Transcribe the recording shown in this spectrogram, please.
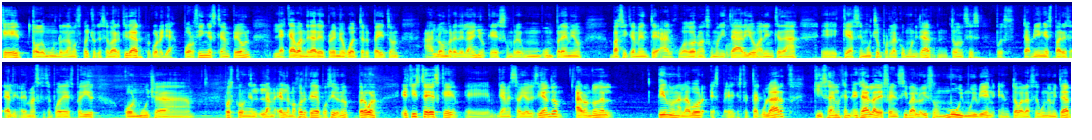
que todo el mundo damos por hecho que se va a retirar, pero bueno, ya, por fin es campeón, le acaban de dar el premio Walter Payton al hombre del año, que es un, premio básicamente al jugador más humanitario, alguien que da, eh, que hace mucho por la comunidad, entonces, pues también es parece, además que se puede despedir con mucha, pues con la, mejor despedida posible, ¿no? Pero bueno, el chiste es que, eh, ya me estaba yo diciendo, Aaron Donald tiene una labor espectacular. Quizá en general la defensiva lo hizo muy muy bien en toda la segunda mitad.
